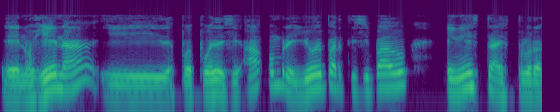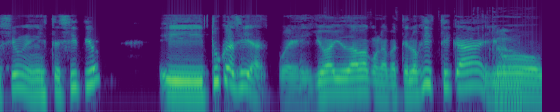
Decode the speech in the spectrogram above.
eh, nos llena y después puedes decir, ah, hombre, yo he participado en esta exploración, en este sitio, ¿Y tú qué hacías? Pues yo ayudaba con la parte logística, yo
